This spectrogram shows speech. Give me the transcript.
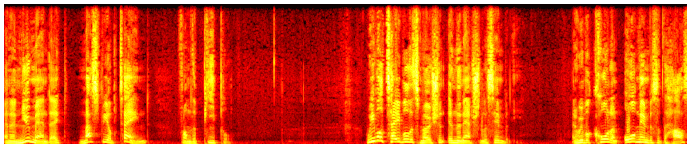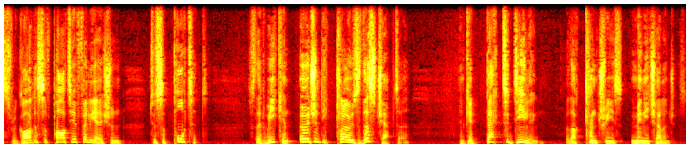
and a new mandate must be obtained from the people. We will table this motion in the National Assembly, and we will call on all members of the House, regardless of party affiliation, to support it so that we can urgently close this chapter and get back to dealing with our country's many challenges.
